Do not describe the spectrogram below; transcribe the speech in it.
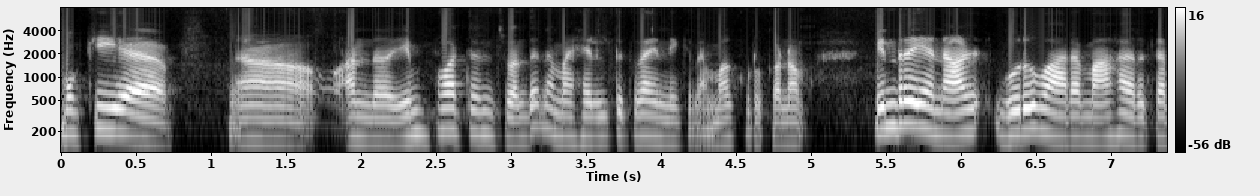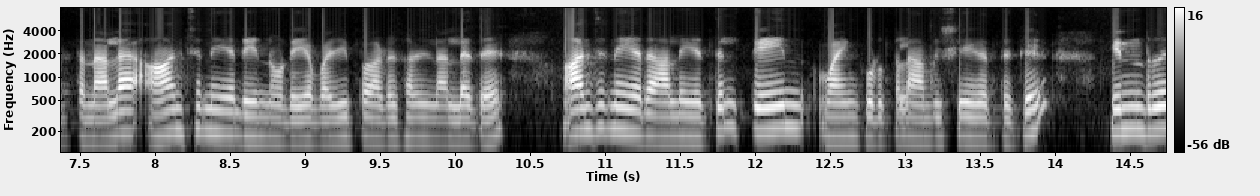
முக்கிய அந்த இம்பார்ட்டன்ஸ் வந்து நம்ம ஹெல்த்துக்கு தான் இன்றைக்கி நம்ம கொடுக்கணும். இன்றைய நாள் குருவாரமாக இருக்கிறதுனால ஆஞ்சநேயரினுடைய வழிபாடுகள் நல்லது. ஆஞ்சநேயர் ஆலயத்தில் தேன் வாங்கி கொடுக்கலாம் அபிஷேகத்துக்கு. இன்று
